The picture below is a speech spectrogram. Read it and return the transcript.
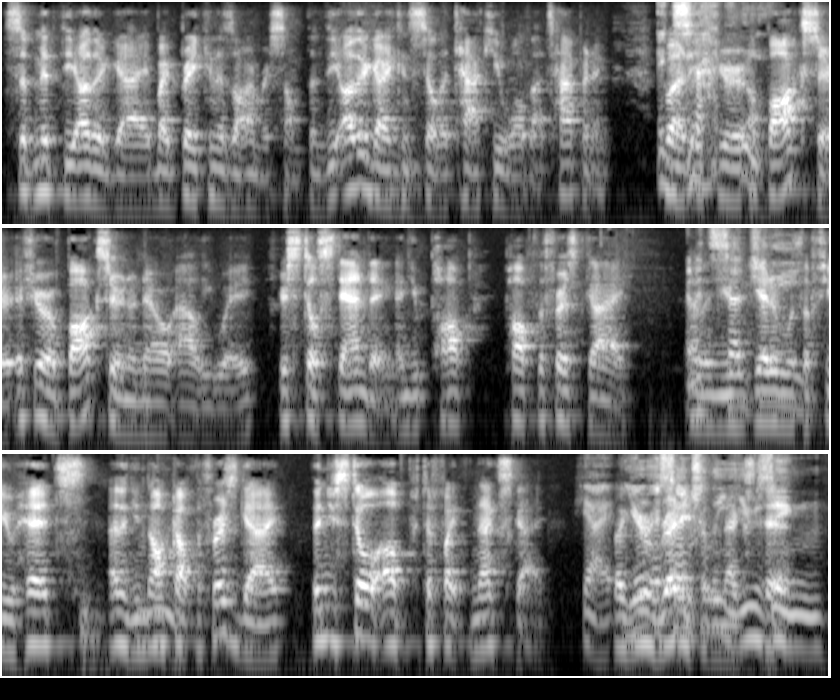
submit the other guy by breaking his arm or something, the other guy can still attack you while that's happening. But if you're a boxer, if you're a boxer in a narrow alleyway, you're still standing and you pop pop the first guy. And, And then you get him with a few hits, and then you knock mm-hmm. out the first guy. Then you're still up to fight the next guy. Yeah, Like, you're, you're ready for the essentially using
